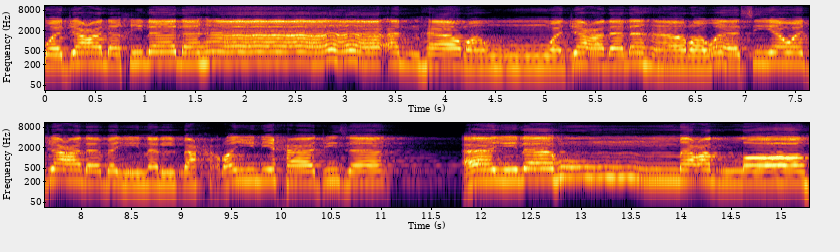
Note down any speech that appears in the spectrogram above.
وجعل خلالها أنهارا وجعل لها رواسي وجعل بين البحرين حاجزا. آله مع الله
